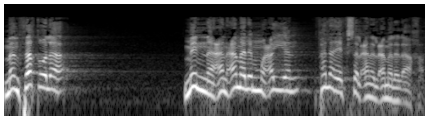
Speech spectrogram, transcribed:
من ثقل منا عن عمل معين فلا يكسل عن العمل الآخر.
